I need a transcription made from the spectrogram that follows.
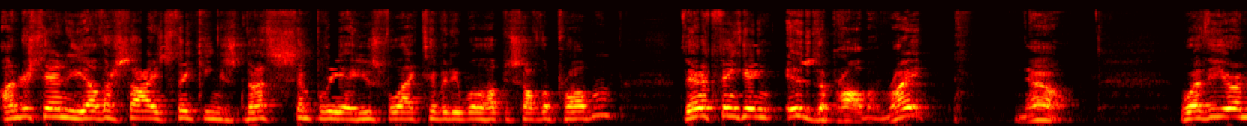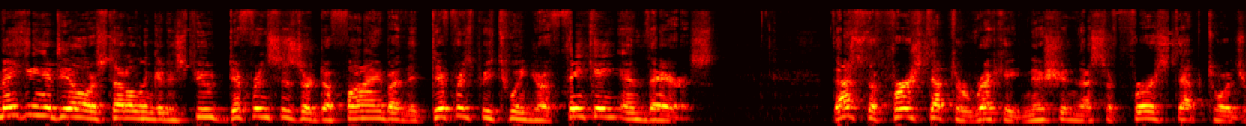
Understanding the other side's thinking is not simply a useful activity will help you solve the problem. Their thinking is the problem, right? No. Whether you're making a deal or settling a dispute, differences are defined by the difference between your thinking and theirs. That's the first step to recognition. That's the first step towards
